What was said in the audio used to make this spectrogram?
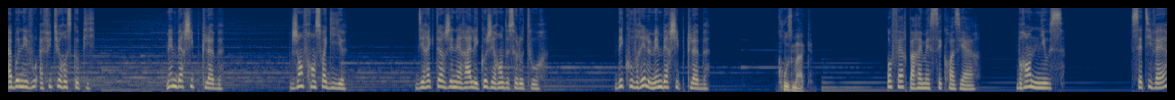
Abonnez-vous à Futuroscopie. Membership Club. Jean-François Guilleux. Directeur général et co-gérant de Solo Tour. Découvrez le Membership Club. Cruise Mac. Offert par MSC Croisière. Brand News. Cet hiver,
